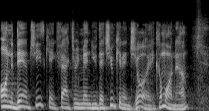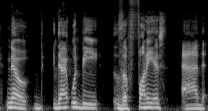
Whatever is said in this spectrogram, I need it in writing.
on the damn Cheesecake Factory menu that you can enjoy. Come on now. No, that would be the funniest ad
